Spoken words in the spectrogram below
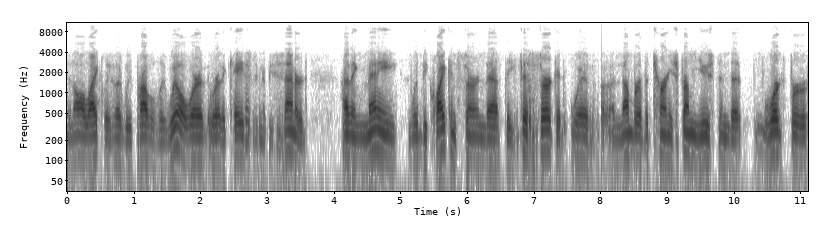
in all likelihood we probably will, where where the case is going to be centered, I think many would be quite concerned that the Fifth Circuit, with a number of attorneys from Houston that work for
